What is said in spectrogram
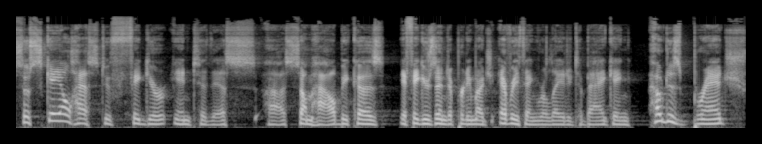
So scale has to figure into this uh, somehow because it figures into pretty much everything related to banking. How does branch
